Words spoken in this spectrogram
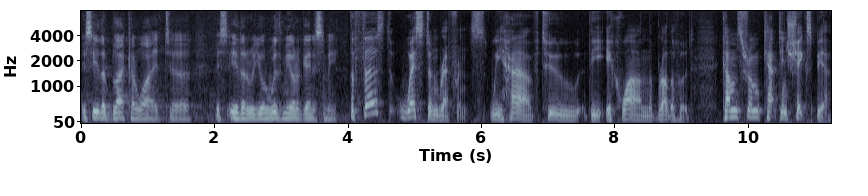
It's either black or white. Uh, it's either you're with me or against me. The first Western reference we have to the Ikhwan, the Brotherhood, comes from Captain Shakespear,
